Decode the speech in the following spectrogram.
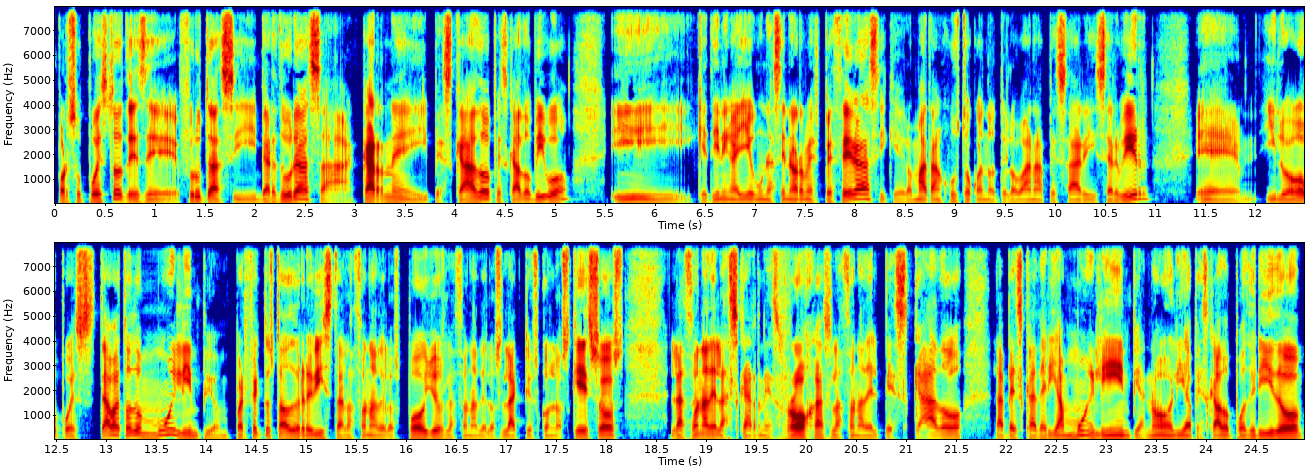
por supuesto, desde frutas y verduras a carne y pescado, pescado vivo, y que tienen allí unas enormes peceras y que lo matan justo cuando te lo van a pesar y servir. Eh, y luego, pues estaba todo muy limpio, en perfecto estado de revista, la zona de los pollos, la zona de los lácteos con los quesos, la zona de las carnes rojas, la zona del pescado, la pescadería muy limpia, no olía pescado podrido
